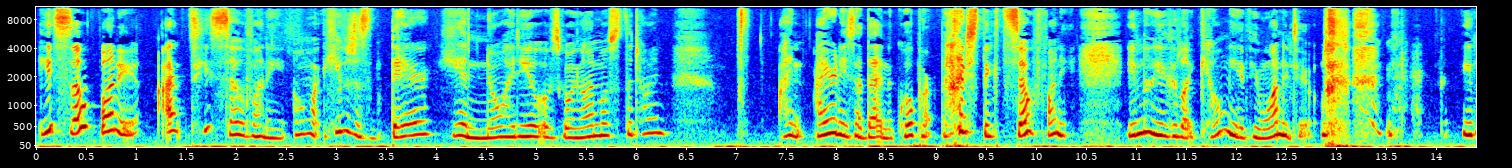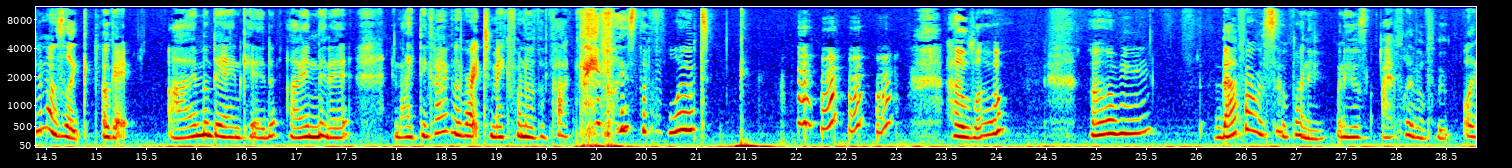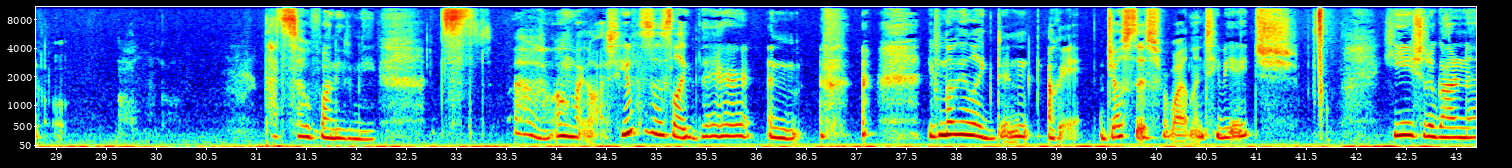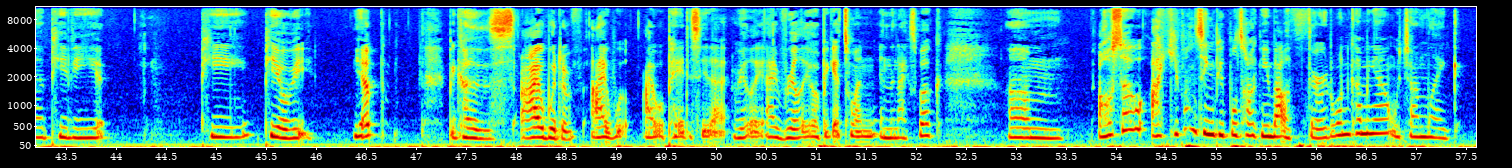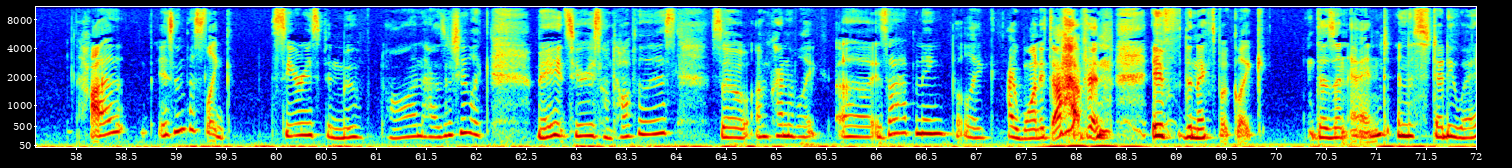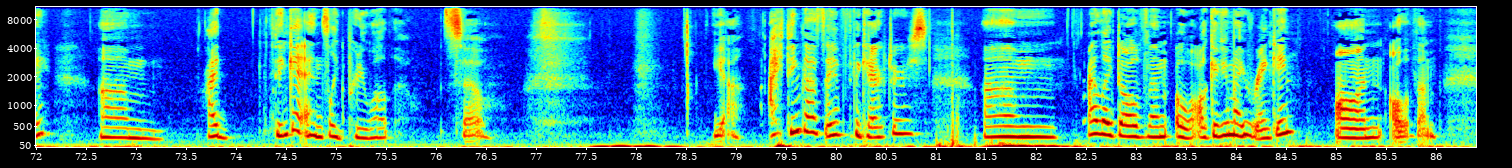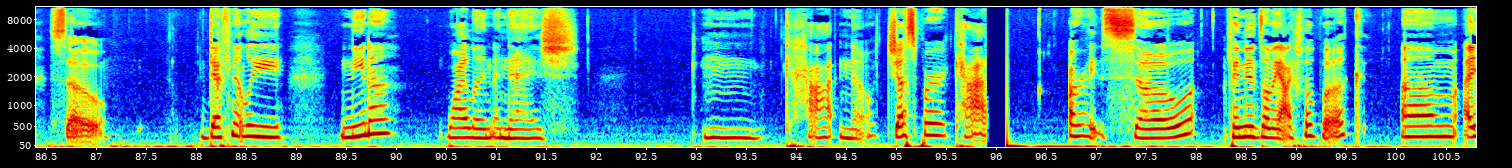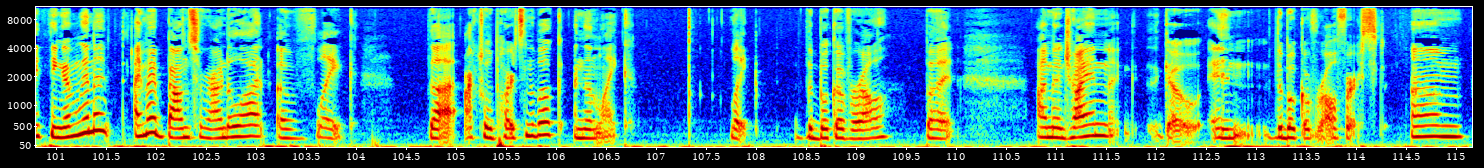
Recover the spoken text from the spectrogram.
he's so funny. I, he's so funny. Oh my, he was just there. He had no idea what was going on most of the time. I I already said that in the quote part, but I just think it's so funny. Even though he could like kill me if he wanted to. Even I was like, okay, I'm a band kid. I admit it, and I think I have the right to make fun of the fact that he plays the flute. Hello. Um, that part was so funny when he was. I play the flute. Like, oh, my god, that's so funny to me. Oh, oh, my gosh, he was just like there, and even though he like didn't. Okay, justice for Wylan TBH. He should have gotten a PV, P POV. Yep, because I would have. I will. I will pay to see that. Really, I really hope he gets one in the next book. Um. Also, I keep on seeing people talking about a third one coming out, which I'm like, how isn't this like series been moved on? Hasn't she like made series on top of this? So I'm kind of like, uh, is that happening? But like, I want it to happen if the next book like doesn't end in a steady way. Um, I think it ends like pretty well though. So yeah, I think that's it for the characters. Um, I liked all of them. Oh, I'll give you my ranking on all of them. So definitely Nina, Wylan, Inej, mm, Kaz, no, Jesper, Kaz. Alright, so opinions on the actual book. Um, I think I'm gonna, I might bounce around a lot of like the actual parts in the book and then like, like the book overall, but I'm gonna try and go in the book overall first. Um,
